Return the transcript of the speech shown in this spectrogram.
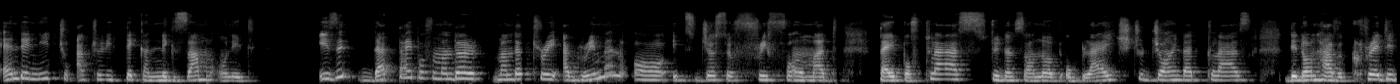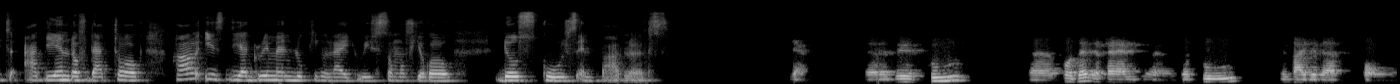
and they need to actually take an exam on it is it that type of mandatory agreement or it's just a free format type of class? Students are not obliged to join that class. They don't have a credit at the end of that talk. How is the agreement looking like with some of your those schools and partners? Yeah. Uh, the school uh, for that event uh, the school invited us for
